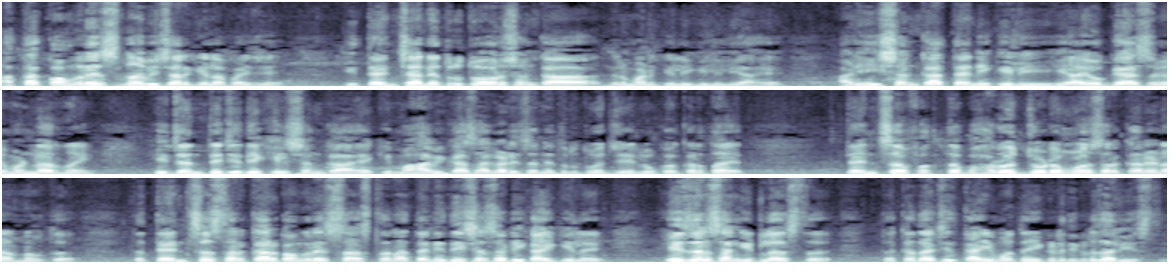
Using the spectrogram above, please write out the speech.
आता काँग्रेसनं विचार केला पाहिजे की त्यांच्या नेतृत्वावर शंका निर्माण केली गेलेली आहे. आणि ही शंका त्यांनी केली ही अयोग्य आहे असं मी म्हणणार नाही. ही जनतेची देखील शंका आहे की महाविकास आघाडीचं नेतृत्व जे लोक करतायत त्यांचं फक्त भारत जोडोमुळे सरकार येणार नव्हतं. तर त्यांचं सरकार काँग्रेसचं असताना त्यांनी देशासाठी काय केलंय हे जर सांगितलं असतं तर कदाचित काही मतं इकडे तिकडे झाली असती.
